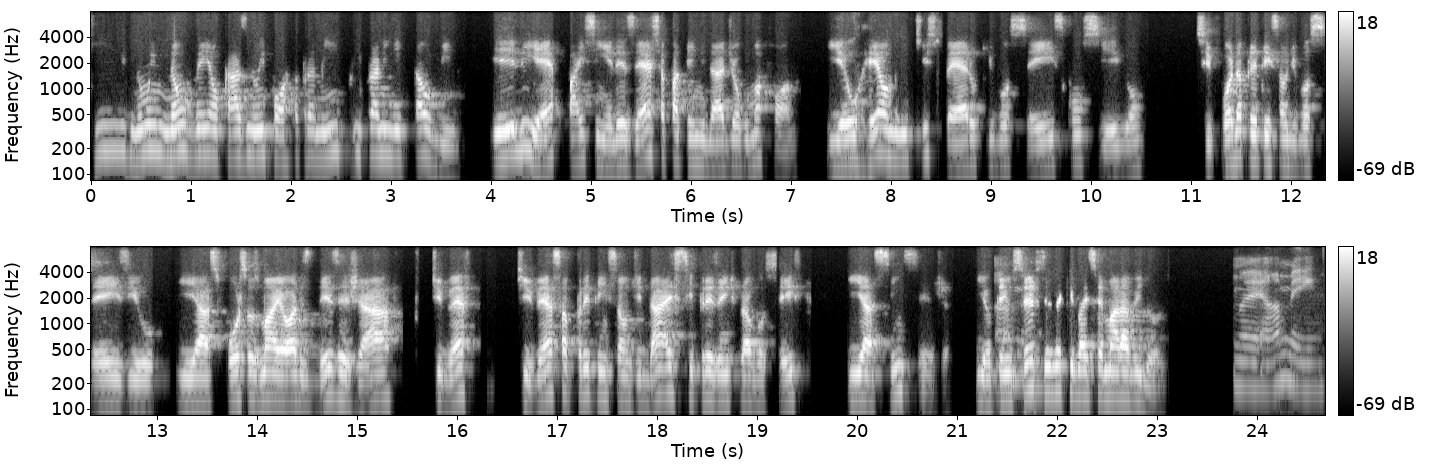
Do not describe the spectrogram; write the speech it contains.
que não, não vem ao caso, não importa para mim e para ninguém que está ouvindo ele é pai sim, ele exerce a paternidade de alguma forma. E eu realmente espero que vocês consigam, se for da pretensão de vocês e, o, e as forças maiores desejar, tiver, tiver essa pretensão de dar esse presente para vocês, e assim seja. E eu tenho amém. certeza que vai ser maravilhoso. É, amém.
